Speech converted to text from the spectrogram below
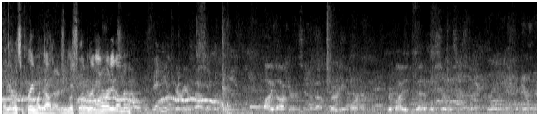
Oh, what's the green one down there? Did you listen to the green one already down there? Video. Five doctors and about 30 corpsmen provided medical services for the crew airmen.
